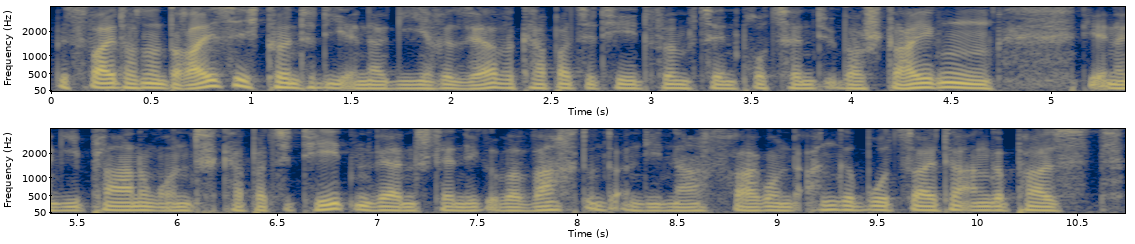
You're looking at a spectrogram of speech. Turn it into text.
Bis 2030 könnte die Energiereservekapazität 15 Prozent übersteigen. Die Energieplanung und Kapazitäten werden ständig überwacht und an die Nachfrage- und Angebotsseite angepasst.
